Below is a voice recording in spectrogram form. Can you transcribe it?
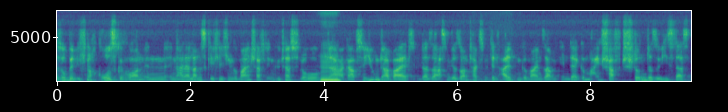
so bin ich noch groß geworden in, in einer landeskirchlichen Gemeinschaft in Gütersloh. Mhm. Da gab es eine Jugendarbeit, da saßen wir sonntags mit den Alten gemeinsam in der Gemeinschaftsstunde, so hieß das.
